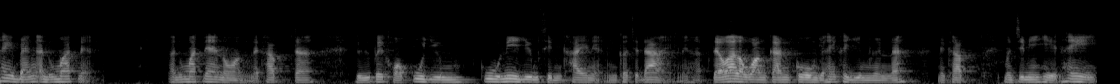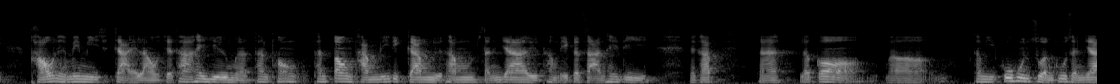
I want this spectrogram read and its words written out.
ให้แบงก์อนุมัติเนี่ยอนุมัติแน่นอนนะครับนะหรือไปขอกู้ยืมกู้หนี้ยืมสินใครเนี่ยมันก็จะได้นะครับ แต่ว่าระวังการโกงอย่าให้ใครยืมเงินนะนะครับ มันจะมีเหตุให้ เขาเนี่ยไม่มีจ่ายเราแต่ถ้าให้ยืมอท่านต้องท่านต้องทำนิติกรรม หรือทำสัญญาหรือทำเอกสารให้ดีนะครับนะแล้วก็ถ้ามีคู่หุ้นส่วนคู่สัญญา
